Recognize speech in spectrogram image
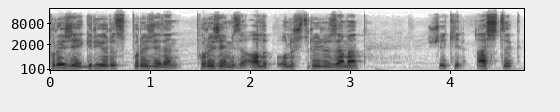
projeye giriyoruz. Projeden projemizi alıp oluşturuyoruz hemen. Şekil açtık.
